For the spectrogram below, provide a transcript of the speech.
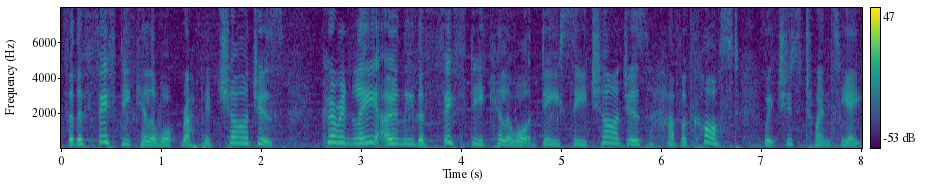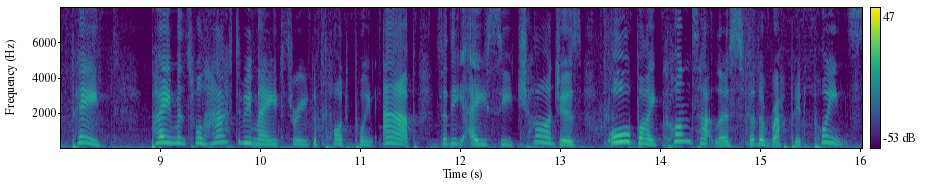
for the 50 kilowatt rapid chargers. Currently, only the 50 kilowatt DC chargers have a cost, which is 28p. Payments will have to be made through the PodPoint app for the AC chargers or by contactless for the rapid points.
